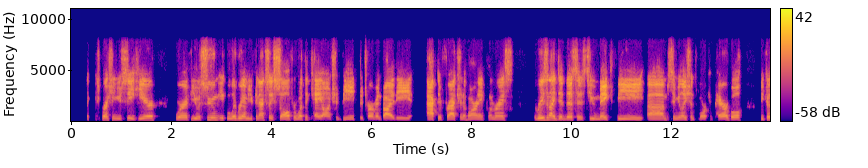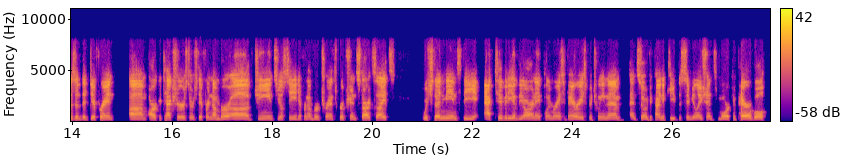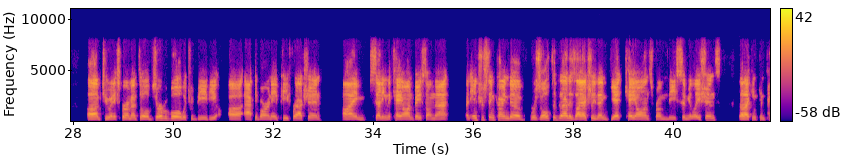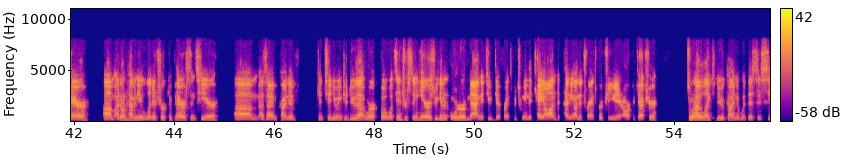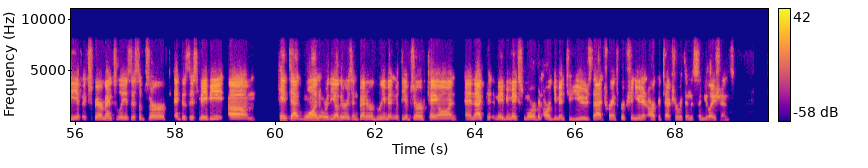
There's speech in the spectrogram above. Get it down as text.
expression you see here, where if you assume equilibrium, you can actually solve for what the K on should be determined by the active fraction of RNA polymerase. The reason I did this is to make the um, simulations more comparable because of the different um, architectures. There's different number of genes you'll see, different number of transcription start sites, which then means the activity of the RNA polymerase varies between them. And so to kind of keep the simulations more comparable um, to an experimental observable, which would be the uh, active RNA P fraction, I'm setting the K on based on that an interesting kind of result of that is I actually then get k-ons from the simulations that I can compare. Um, I don't have any literature comparisons here um, as I'm kind of continuing to do that work. But what's interesting here is we get an order of magnitude difference between the k-on depending on the transcription unit architecture. So what I would like to do kind of with this is see if experimentally is this observed and does this maybe um, hint at one or the other is in better agreement with the observed K-on, and that maybe makes more of an argument to use that transcription unit architecture within the simulations.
